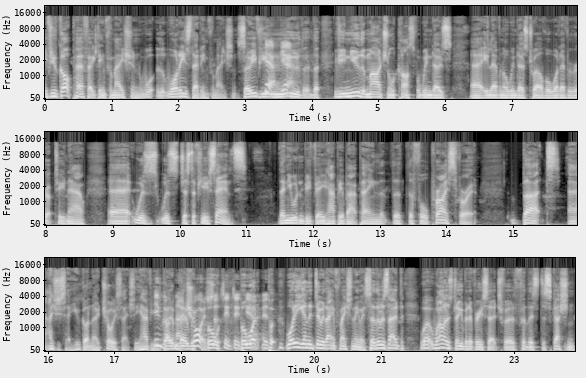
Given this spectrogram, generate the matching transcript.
if you've got perfect information, wh- what is that information? So if you yeah, knew yeah. the, the, if you knew the marginal cost for Windows uh, 11 or Windows 12 or whatever we're up to now uh, was was just a few cents, then you wouldn't be very happy about paying the, the, the full price for it. But uh, as you say, you've got no choice, actually, have you? You've got but, no but, choice. But, it, but, what, but, what, are you going to do with that information anyway? So there was that. While I was doing a bit of research for, for this discussion,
